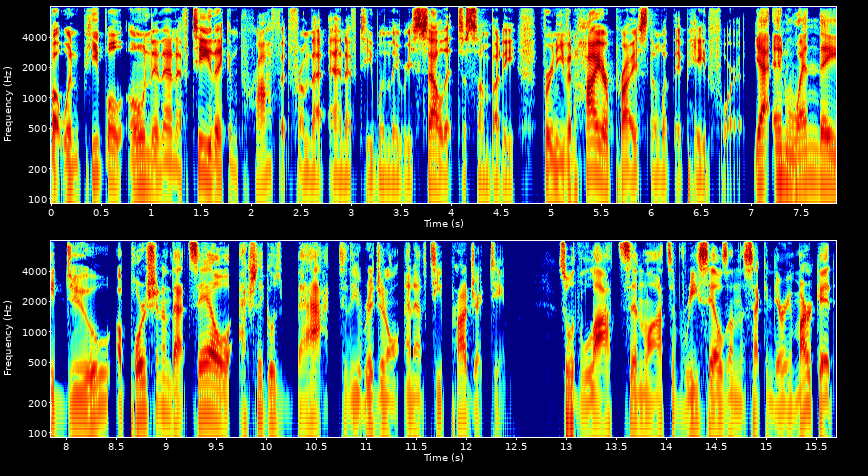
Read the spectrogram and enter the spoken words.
But when people own an NFT, they can profit from that NFT when they resell it to somebody for an even higher price than what they paid for it. Yeah, and when they do, a portion of that sale actually goes back to the original NFT project team. So, with lots and lots of resales on the secondary market,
